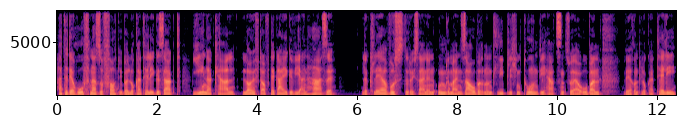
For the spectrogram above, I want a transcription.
hatte der Hofner sofort über Locatelli gesagt, jener Kerl läuft auf der Geige wie ein Hase. Leclerc wusste durch seinen ungemein sauberen und lieblichen Ton die Herzen zu erobern, während Locatelli,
